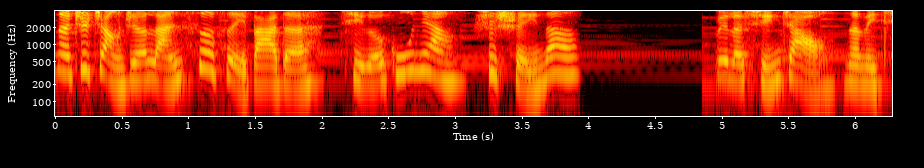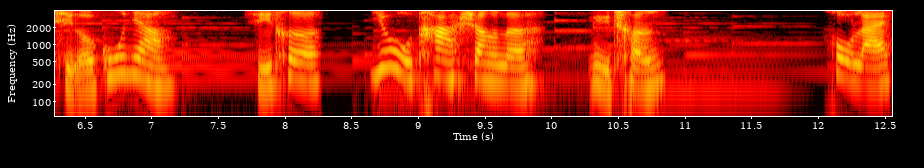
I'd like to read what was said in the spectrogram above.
那只长着蓝色嘴巴的企鹅姑娘是谁呢？为了寻找那位企鹅姑娘，皮特又踏上了旅程。后来，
